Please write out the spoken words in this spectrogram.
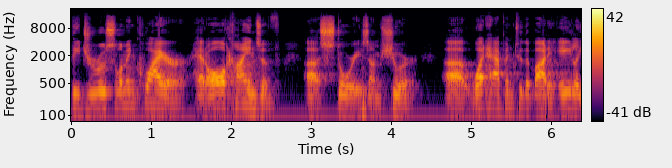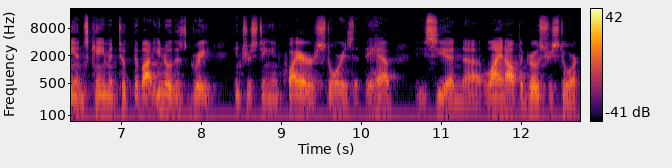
The Jerusalem Inquirer had all kinds of uh, stories, I'm sure. Uh, what happened to the body? Aliens came and took the body. You know, this great, interesting Inquirer stories that they have you see in uh, line out the grocery store.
